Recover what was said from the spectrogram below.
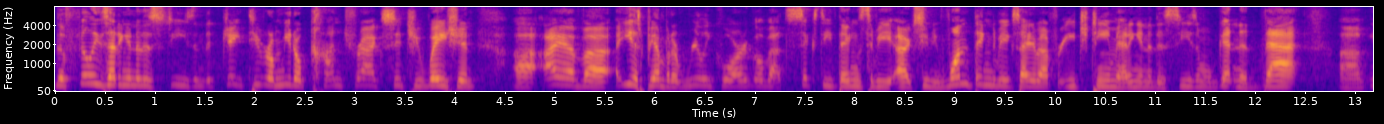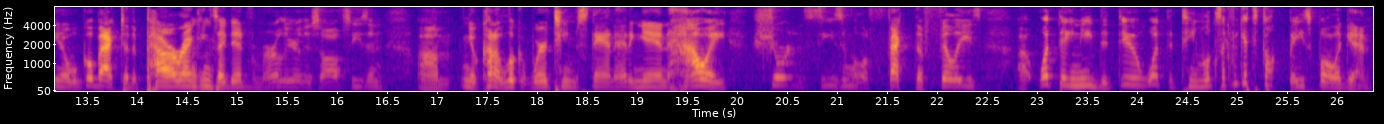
the Phillies heading into this season, the JT Realmuto contract situation. Uh, I have uh, ESPN put a really cool article about 60 things to be, uh, excuse me, one thing to be excited about for each team heading into this season. We'll get into that. Um, you know, we'll go back to the power rankings I did from earlier this offseason. Um, you know, kind of look at where teams stand heading in, how a shortened season will affect the Phillies, uh, what they need to do, what the team looks like. We get to talk baseball again.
